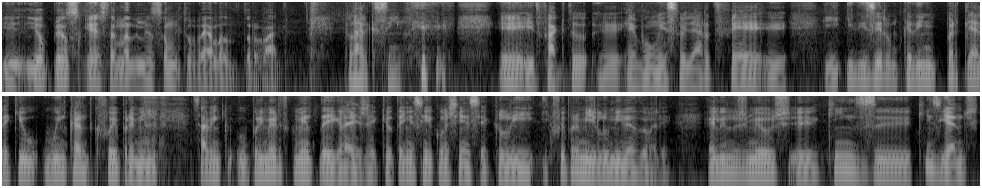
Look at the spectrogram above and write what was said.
E, eu penso que esta é uma dimensão muito bela do trabalho. Claro que sim. e de facto é bom esse olhar de fé e, e dizer um bocadinho, partilhar aqui o, o, encanto que foi para mim. Sabem que o primeiro documento da Igreja que eu tenho assim a consciência que li e que foi para mim iluminador, ali nos meus 15, 15 anos,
